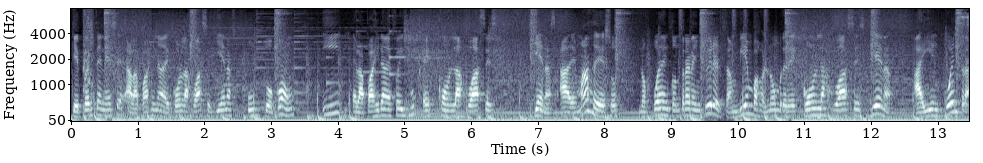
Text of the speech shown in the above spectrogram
que pertenece a la página de conlasbasesyenas.com y la página de Facebook es con las bases llenas. Además de eso, nos puede encontrar en Twitter también bajo el nombre de Con las bases llenas. Ahí encuentra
